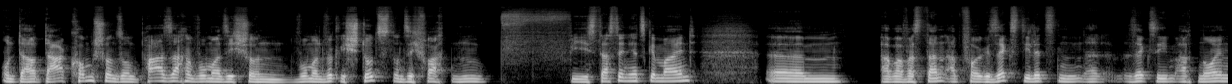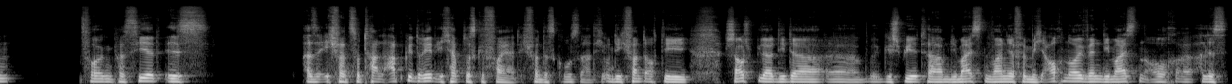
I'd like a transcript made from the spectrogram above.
Und da, da kommen schon so ein paar Sachen, wo man sich schon, wo man wirklich stutzt und sich fragt, hm, wie ist das denn jetzt gemeint? Ähm, aber was dann ab Folge 6, die letzten äh, 6, 7, 8, 9 Folgen passiert ist, also ich fand es total abgedreht. Ich habe das gefeiert. Ich fand das großartig. Und ich fand auch die Schauspieler, die da äh, gespielt haben, die meisten waren ja für mich auch neu, wenn die meisten auch äh, alles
